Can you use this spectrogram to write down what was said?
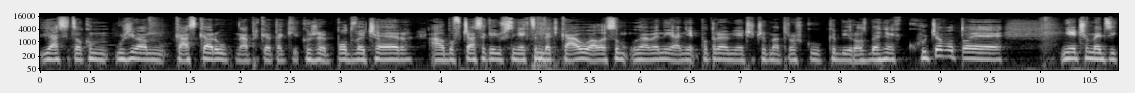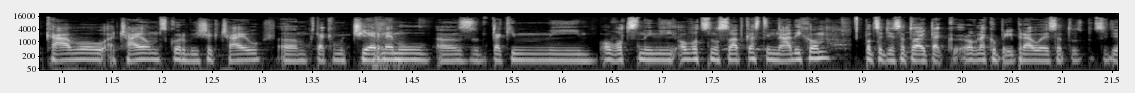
ja si celkom užívam kaskaru napríklad tak akože podvečer alebo v čase, keď už si nechcem dať kávu, ale som unavený a potrebujem niečo, čo ma trošku keby rozbehne. Chuťovo to je niečo medzi kávou a čajom, skôr bližšie k čaju, um, k takému čiernemu uh, s takými ovocnými, ovocno-sladkastým nádychom. V podstate sa to aj tak rovnako pri pripravuje sa to v podstate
